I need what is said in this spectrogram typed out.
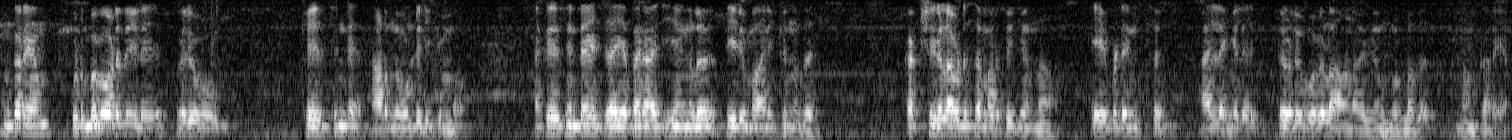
നമുക്കറിയാം കുടുംബ കോടതിയിൽ ഒരു കേസിന്റെ നടന്നുകൊണ്ടിരിക്കുമ്പോൾ ആ കേസിന്റെ ജയപരാജയങ്ങൾ തീരുമാനിക്കുന്നത് കക്ഷികൾ അവിടെ സമർപ്പിക്കുന്ന എവിഡൻസ് അല്ലെങ്കിൽ തെളിവുകളാണ് എന്നുള്ളത് നമുക്കറിയാം.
